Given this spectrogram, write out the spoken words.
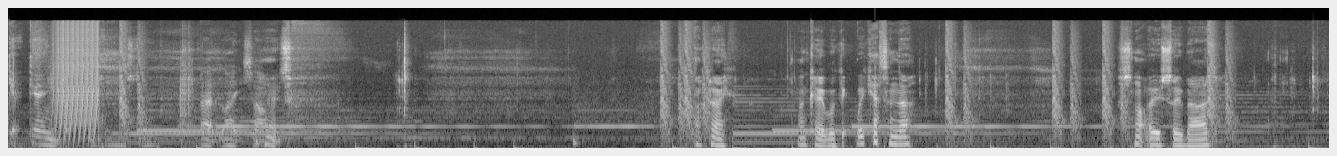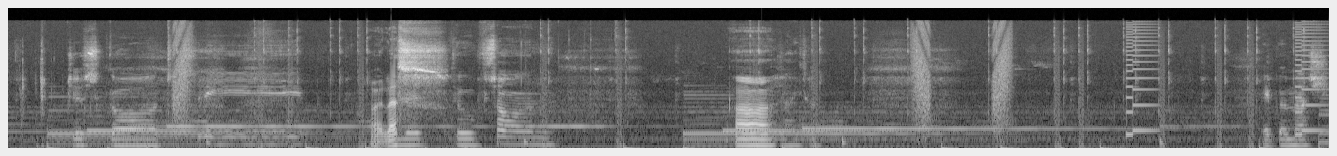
Get game. That lights out. Right. Okay. Okay, we're, get- we're getting there. It's not oh so bad. Just got to sleep. Right, let's. Little son. Uh. Paper mache.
